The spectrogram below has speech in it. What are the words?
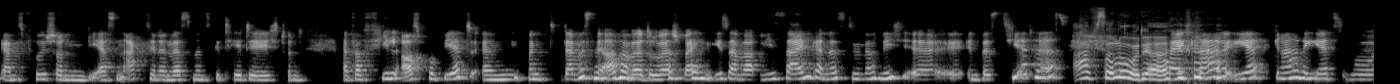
ganz früh schon die ersten Aktieninvestments getätigt und einfach viel ausprobiert. Ähm, und da müssen wir auch noch mal drüber sprechen, Isa, wie es sein kann, dass du noch nicht äh, investiert hast. Absolut, ja. Weil gerade jetzt, gerade jetzt, wo,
